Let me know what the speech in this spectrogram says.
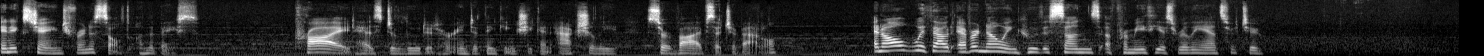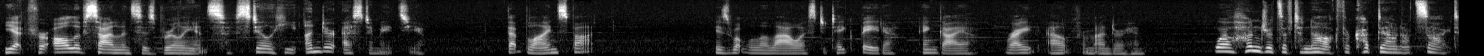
in exchange for an assault on the base. Pride has deluded her into thinking she can actually survive such a battle. And all without ever knowing who the sons of Prometheus really answer to. Yet, for all of Sylens's brilliance, still he underestimates you. That blind spot is what will allow us to take Beta and Gaia right out from under him. While hundreds of Tenakth are cut down outside.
